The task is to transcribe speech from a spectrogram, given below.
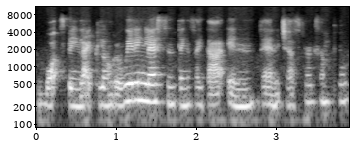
what's been like longer waiting lists and things like that in the NHS, for example?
